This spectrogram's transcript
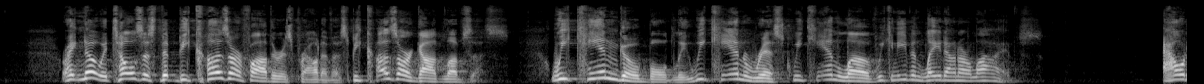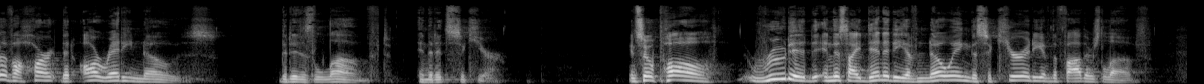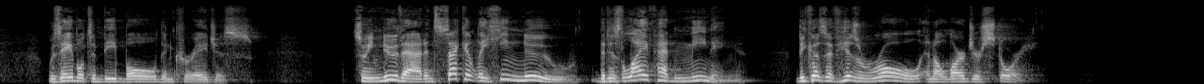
Right? No, it tells us that because our Father is proud of us, because our God loves us, we can go boldly, we can risk, we can love, we can even lay down our lives out of a heart that already knows that it is loved and that it's secure. And so, Paul, rooted in this identity of knowing the security of the Father's love, was able to be bold and courageous. So he knew that. And secondly, he knew that his life had meaning because of his role in a larger story.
